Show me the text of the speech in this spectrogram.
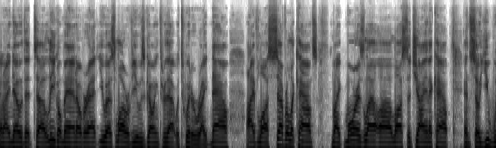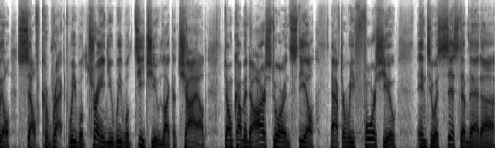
And I know that uh, Legal Man over at U.S. Law Review is going through that with Twitter right now. I've lost several accounts. Mike Moore has uh, lost a giant account. And so you will self correct. We will train you. We will teach you like a child. Don't come into our store and steal after we force you into a system that, uh,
